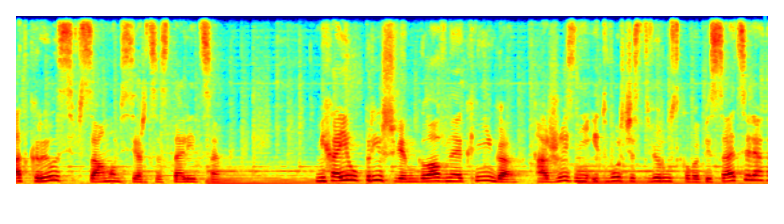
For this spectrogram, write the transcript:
открылась в самом сердце столицы. Михаил Пришвин «Главная книга» о жизни и творчестве русского писателя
